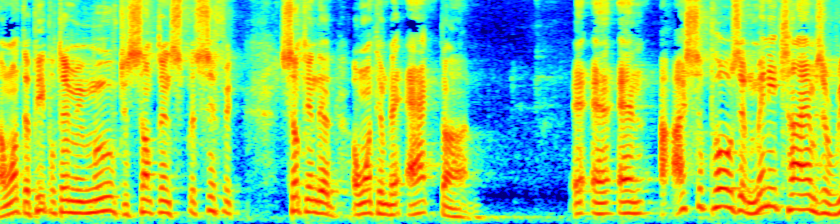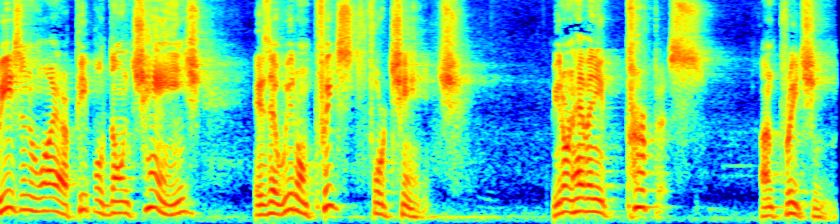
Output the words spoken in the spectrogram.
I want the people to be moved to something specific, something that I want them to act on. And, and, and I suppose that many times the reason why our people don't change is that we don't preach for change. We don't have any purpose on preaching.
